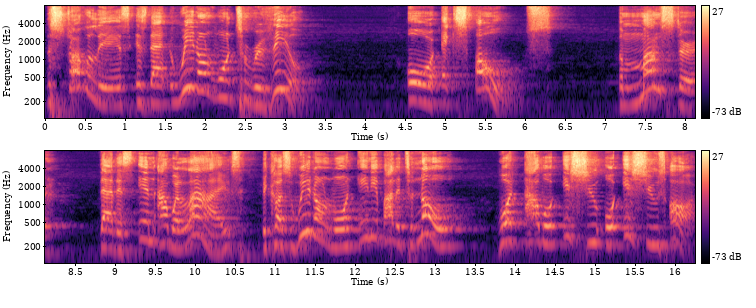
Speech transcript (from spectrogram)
the struggle is, is that we don't want to reveal or expose the monster that is in our lives because we don't want anybody to know what our issue or issues are.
